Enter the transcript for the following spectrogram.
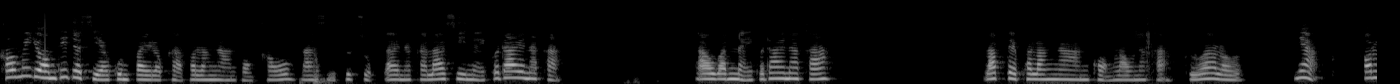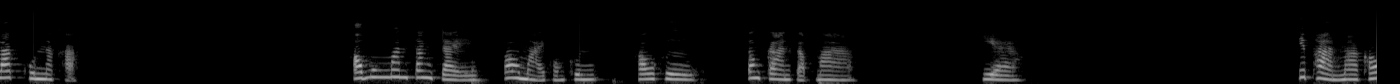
เขาไม่ยอมที่จะเสียคุณไปหรอกค่ะ พลังงานของเขาราศีพฤษภได้นะคะ ราศีไหนก็ได้นะคะชาววันไหนก็ได้นะคะ รับแต่พลังงานของเรานะคะ คือว่าเรา เนี่ย เขารักคุณนะคะ เขามุ่งมั่นตั้งใจเป้าหมายของคุณเขาคือต้องการกลับมาเชียร์ที่ผ่านมาเขา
